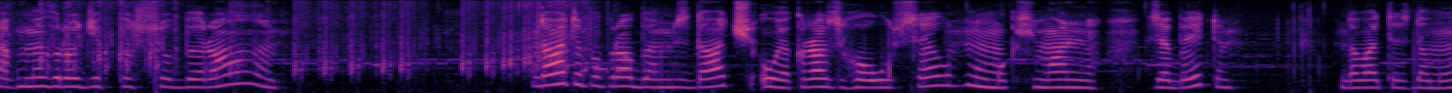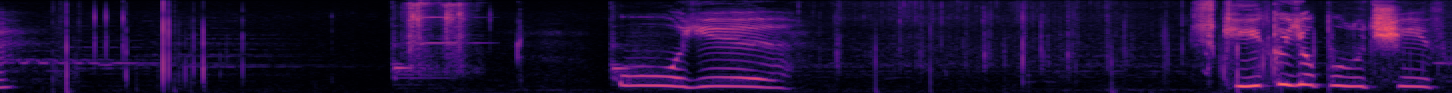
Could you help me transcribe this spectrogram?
Так, ми вроді пособирали. Давайте попробуємо здачі. О, якраз гоусел. Ну, максимально забити. Давайте здамо. О, є. Скільки я получив?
